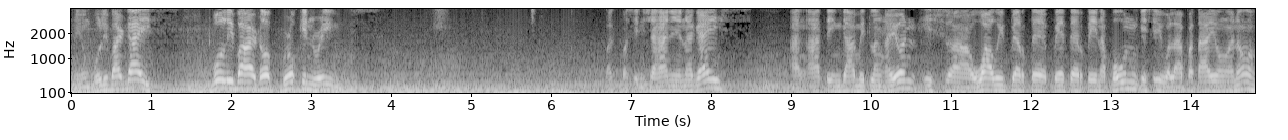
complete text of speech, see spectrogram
Ito yung boulevard guys. Boulevard of Broken Rims pagpasensyahan nyo na guys ang ating gamit lang ngayon is uh, Huawei P30 na phone kasi wala pa tayong ano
